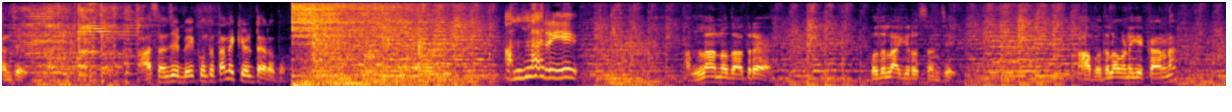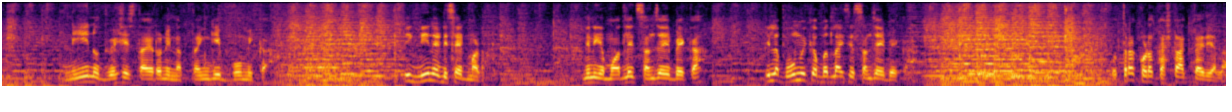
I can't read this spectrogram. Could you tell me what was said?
ಸಂಜಯ್. ಆ ಸಂಜಯ್ ಬೇಕು ಅಂತ ತಾನೇ ಕೇಳ್ತಾ ಇರೋದು. ಅಲ್ಲ ರೀ. ಅಲ್ಲ ಅನ್ನೋದಾದರೆ ಬದಲಾಗಿರೋ ಸಂಜಯ್ ಆ ಬದಲಾವಣೆಗೆ ಕಾರಣ ನೀನು ದ್ವೇಷಿಸ್ತಾ ಇರೋ ನಿನ್ನ ತಂಗಿ ಭೂಮಿಕಾ. ಈಗ ನೀನೇ ಡಿಸೈಡ್ ಮಾಡು. ನಿನಗೆ ಮೊದಲಿದ್ದ ಸಂಜಯ್ ಬೇಕಾ? ಇಲ್ಲ ಭೂಮಿಕಾ ಬದಲಾಯಿಸಿ ಸಂಜಯ್ ಬೇಕಾ? ಉತ್ತರ ಕೊಡೋಕೆ ಕಷ್ಟ ಆಗ್ತಾ ಇದೆಯಲ್ಲ?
